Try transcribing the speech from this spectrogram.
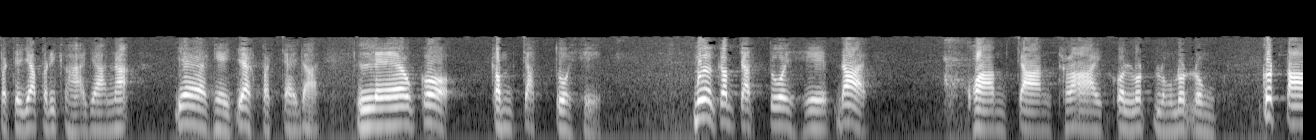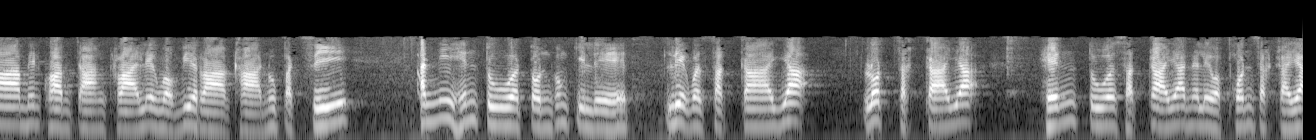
ปัจจยปริกหายานะ แยกเหตุแยกปัจจัยได้ แล้วก็กำจัดตัวเหตุ เมื่อกำจัดตัวเหตุได้ ความจางคลายก็ลดลงลดลง ก็ตามเห็นความจางคลายเรียกว่าวิราคานุปัสสีอันนี้เห็นตัวตนของกิเลส เรียกว่าสักกายะ ลดสักกายะ เห็นตัวสักกายะนั่นเรียกว่าพ้นสักกายะ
